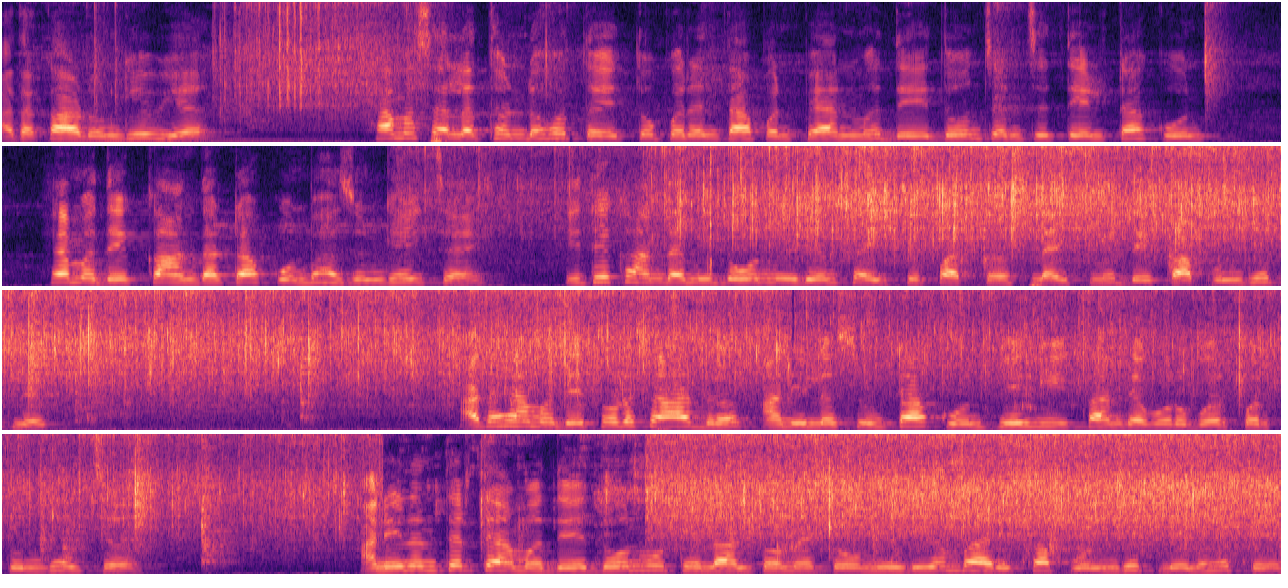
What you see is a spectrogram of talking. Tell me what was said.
आता काढून घेऊया. हा मसाला थंड होतो आहे तोपर्यंत आपण पॅनमध्ये दोन चमचे तेल टाकून ह्यामध्ये कांदा टाकून भाजून घ्यायचा आहे इथे कांदा मी दोन मिडियम साईजचे पातळ स्लाईसमध्ये कापून घेतले आता ह्यामध्ये थोडंसं अद्रक आणि लसूण टाकून हेही कांद्याबरोबर परतून घ्यायचं. आणि नंतर त्यामध्ये दोन मोठे लाल टोमॅटो मीडियम बारीक कापून घेतलेले होते.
